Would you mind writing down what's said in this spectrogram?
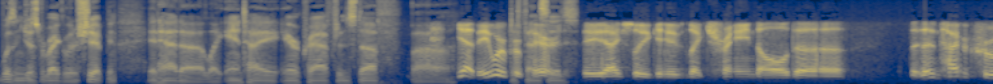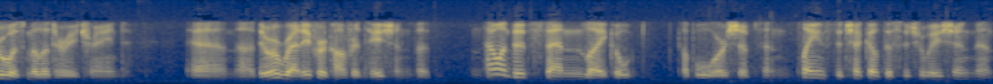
wasn't just a regular ship. It had uh, like anti-aircraft and stuff. Uh, Yeah, they were prepared. defenses. They actually gave like trained all the the, the entire crew was military trained, and uh, they were ready for confrontation. But Taiwan did send like a couple warships and planes to check out the situation, and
